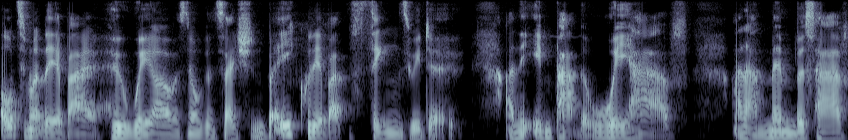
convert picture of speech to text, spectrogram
ultimately about who we are as an organization, but equally about the things we do and the impact that we have and our members have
